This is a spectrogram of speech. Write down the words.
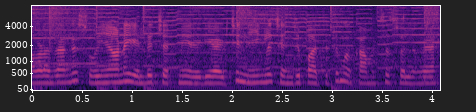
அவ்வளோதாங்க சுவையான எள்ளு சட்னி ரெடி ஆகிடுச்சு நீங்களும் செஞ்சு பார்த்துட்டு உங்கள் கமெண்ட்ஸை சொல்லுங்கள்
